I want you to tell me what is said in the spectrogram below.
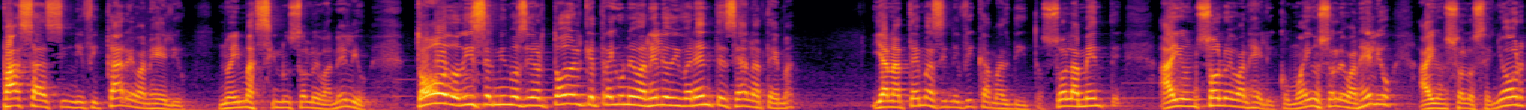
pasa a significar evangelio. No hay más sino un solo evangelio. Todo, dice el mismo Señor, todo el que traiga un evangelio diferente sea anatema. Y anatema significa maldito. Solamente hay un solo evangelio. Como hay un solo evangelio, hay un solo Señor.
